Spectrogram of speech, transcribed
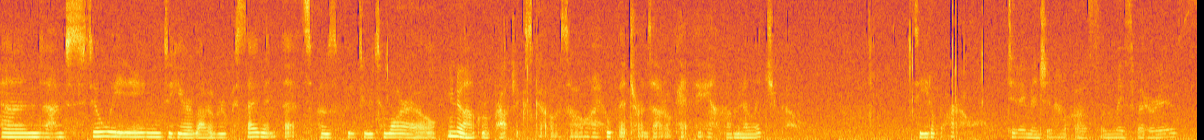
And I'm still waiting to hear about a group assignment that's supposedly due tomorrow. You know how group projects go, so I hope that turns out okay. I'm going to let you go. See you tomorrow. Did I mention how awesome my sweater is?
